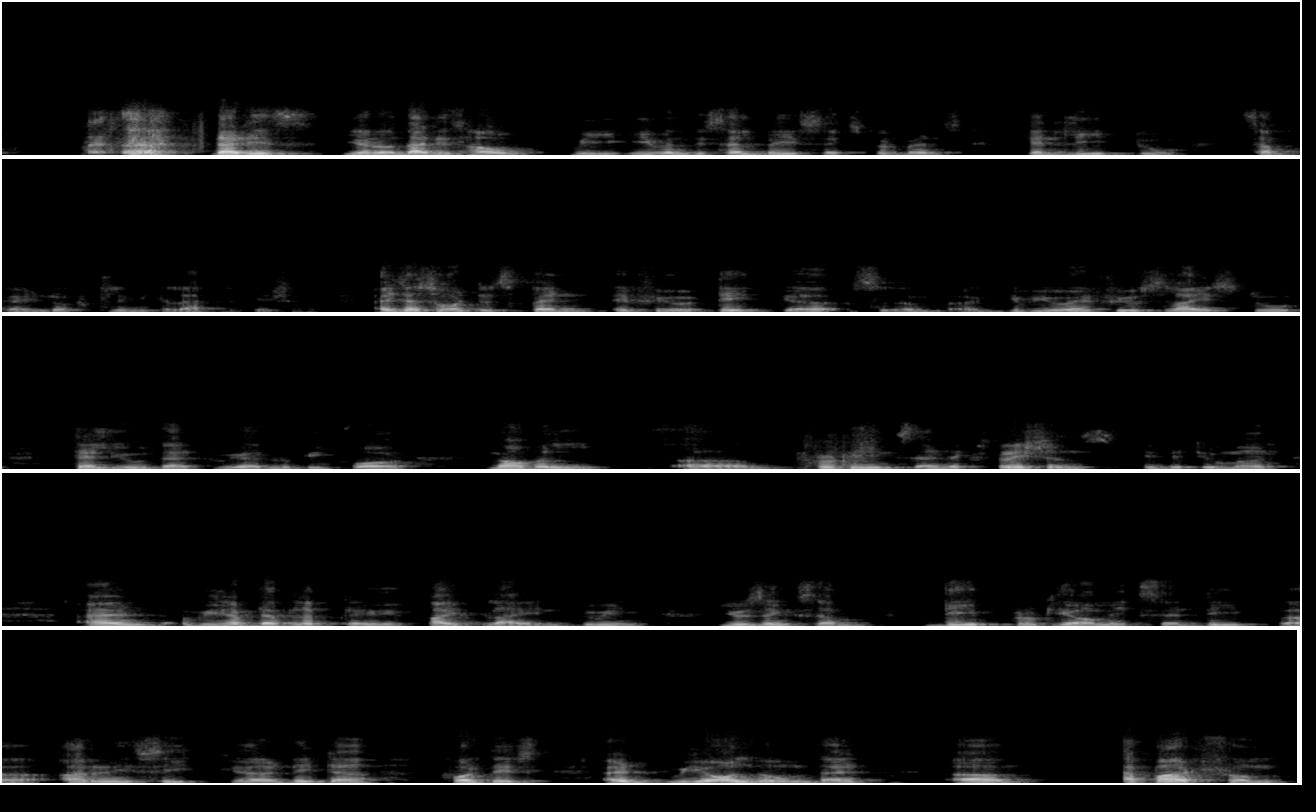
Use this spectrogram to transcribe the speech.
that is, you know, that is how we even the cell-based experiments can lead to some kind of clinical application. I just want to spend a few, take, um, give you a few slides to tell you that we are looking for novel um, proteins and expressions in the tumor. And we have developed a pipeline doing using some deep proteomics and deep uh, RNA-seq uh, data for this. And we all know that um, apart from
